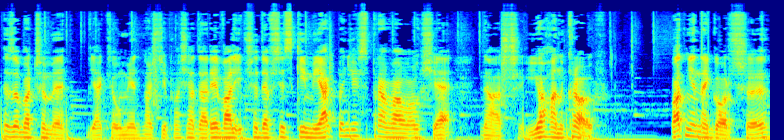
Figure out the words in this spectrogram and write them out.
Zobaczymy, jakie umiejętności posiada rywal i przede wszystkim, jak będzie sprawował się nasz Johan Cruyff. Ładnie najgorszy,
